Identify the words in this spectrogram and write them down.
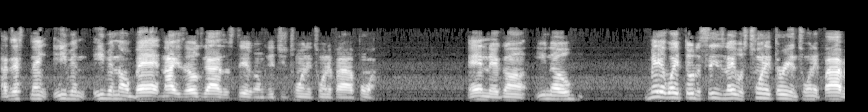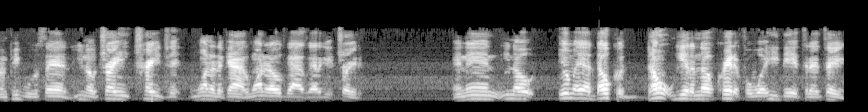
I just think even even on bad nights, those guys are still gonna get you 20, 25 points. And they're gonna, you know, midway through the season they was 23 and 25, and people were saying, you know, trade trade one of the guys, one of those guys got to get traded. And then you know, Ime Udoka don't get enough credit for what he did to that team.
